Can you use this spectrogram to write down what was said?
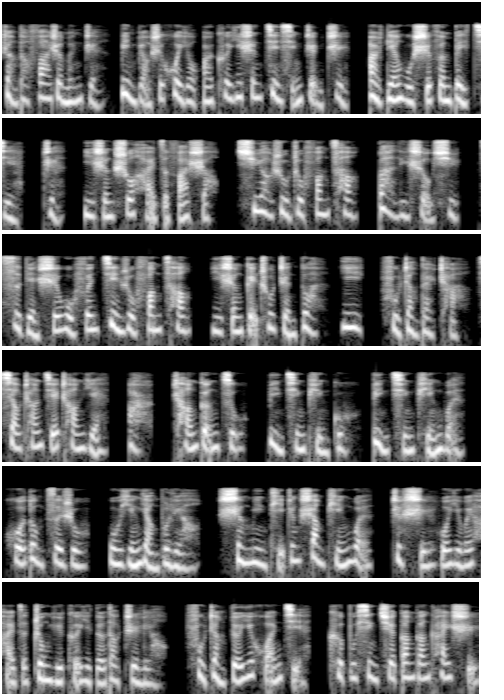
让到发热门诊，并表示会有儿科医生进行诊治。二点五十分被接诊，医生说孩子发烧，需要入住方舱办理手续。四点十五分进入方舱，医生给出诊断：一、腹胀待查，小肠结肠炎；二、肠梗阻，病情评估，病情平稳，活动自如，无营养不良，生命体征上平稳。这时我以为孩子终于可以得到治疗，腹胀得以缓解，可不幸却刚刚开始。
